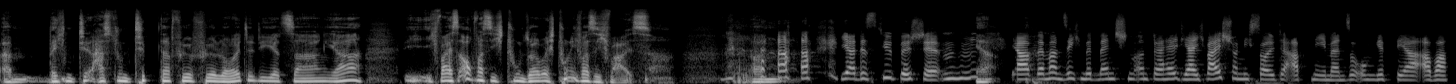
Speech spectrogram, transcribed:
Ähm, welchen, hast du einen Tipp dafür für Leute, die jetzt sagen, ja, ich weiß auch, was ich tun soll, aber ich tue nicht, was ich weiß? Ähm, ja, das Typische. Mhm. Ja. ja, wenn man sich mit Menschen unterhält, ja, ich weiß schon, ich sollte abnehmen, so ungefähr, aber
